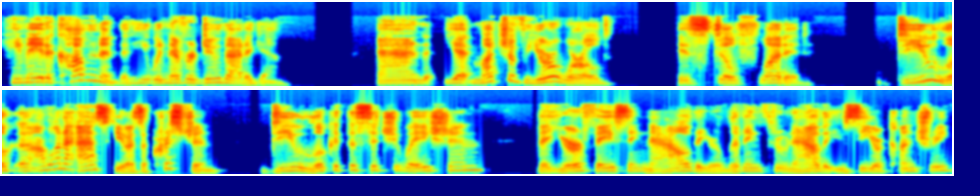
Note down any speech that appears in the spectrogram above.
He made a covenant that He would never do that again. And yet, much of your world is still flooded. Do you look? I want to ask you, as a Christian, do you look at the situation that you're facing now, that you're living through now, that you see your country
